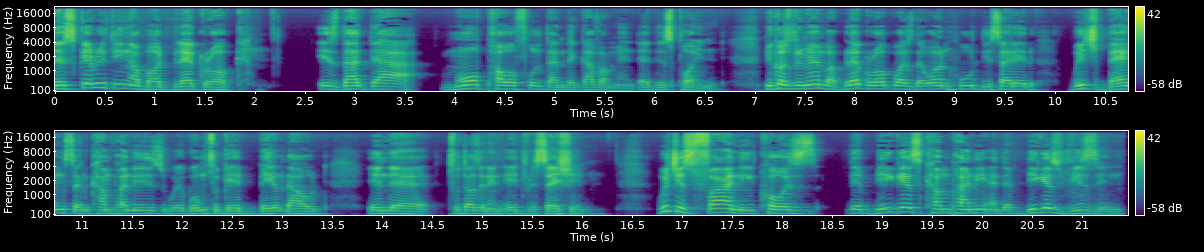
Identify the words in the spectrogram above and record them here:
The scary thing about BlackRock is that they are more powerful than the government at this point. Because remember, BlackRock was the one who decided which banks and companies were going to get bailed out in the 2008 recession. Which is funny because the biggest company and the biggest reason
